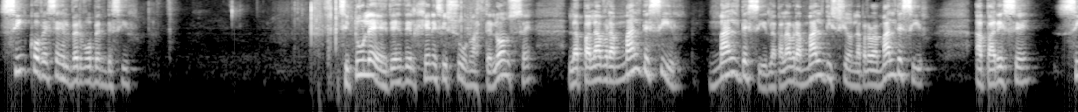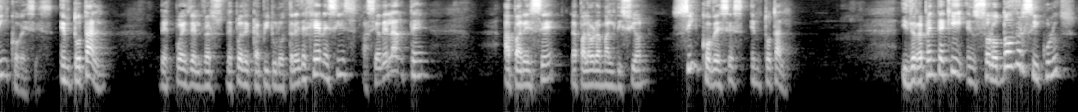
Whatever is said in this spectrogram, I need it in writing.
cinco veces el verbo bendecir. Si tú lees desde el Génesis 1 hasta el 11, la palabra maldecir, maldecir, la palabra maldición, la palabra maldecir, aparece cinco veces. En total, después del, después del capítulo 3 de Génesis, hacia adelante, aparece la palabra maldición cinco veces en total. Y de repente aquí, en solo dos versículos,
